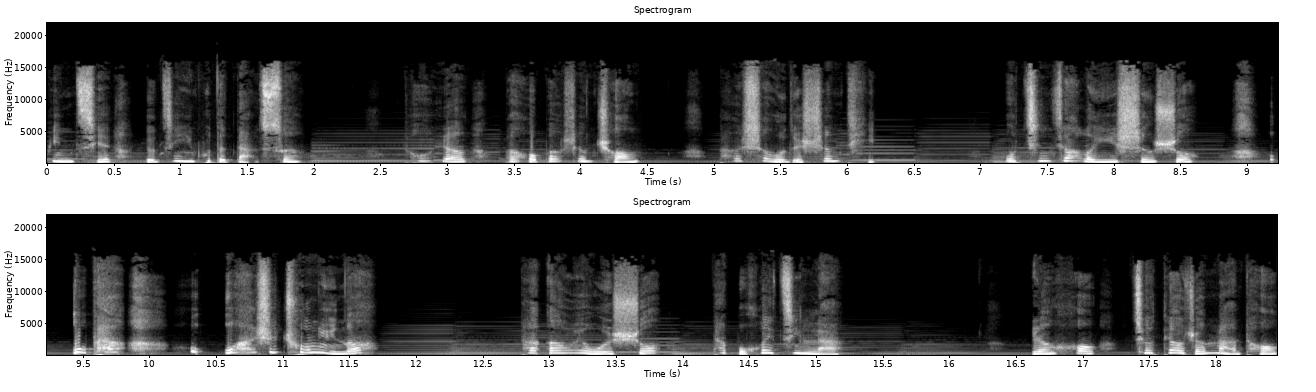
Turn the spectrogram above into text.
并且有进一步的打算，突然把我抱上床，趴上我的身体。我惊叫了一声，说。我怕，我我还是处女呢。他安慰我说：“他不会进来。”然后就调转马头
